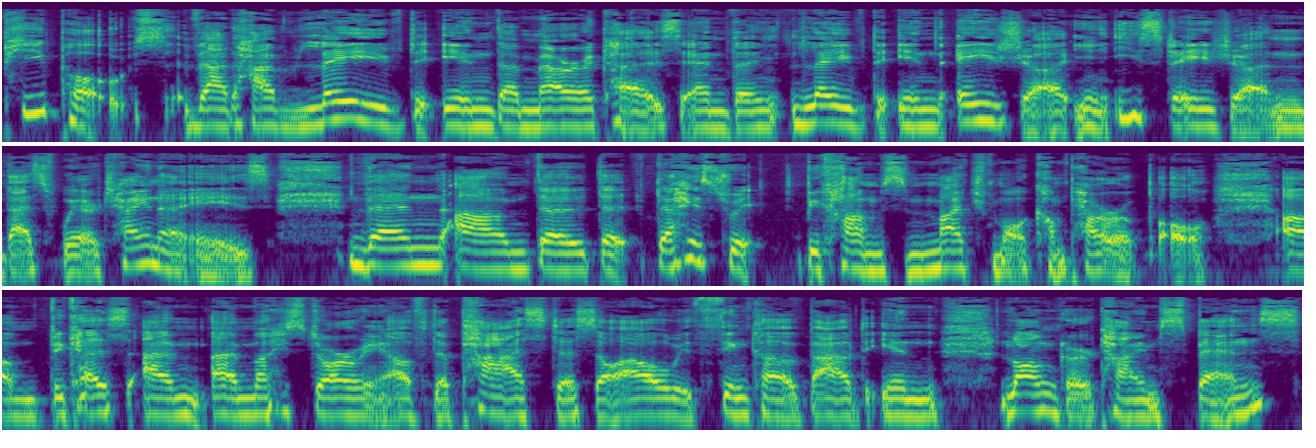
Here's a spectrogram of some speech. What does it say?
peoples that have lived in the Americas and then lived in Asia, in East Asia, and that's where China is, then um, the, the the history becomes much more comparable um, because I'm I'm a historian of the past, so I always think about in longer time spans.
